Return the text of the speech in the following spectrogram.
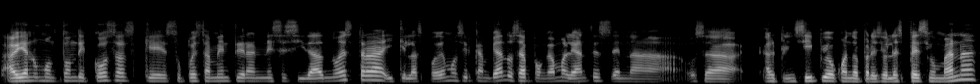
habían un montón de cosas que supuestamente eran necesidad nuestra y que las podemos ir cambiando. O sea, pongámosle antes en la, o sea, al principio cuando apareció la especie humana,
